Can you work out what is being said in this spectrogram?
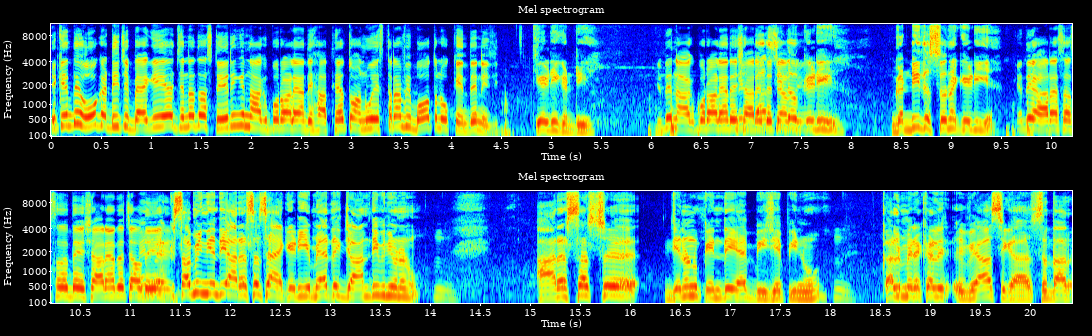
ਇਹ ਕਹਿੰਦੇ ਉਹ ਗੱਡੀ 'ਚ ਬਹਿ ਗਏ ਆ ਜਿਨ੍ਹਾਂ ਦਾ ਸਟੀਅਰਿੰਗ ਨਾਗਪੁਰ ਵਾਲਿਆਂ ਦੇ ਹੱਥ ਆ। ਤੁਹਾਨੂੰ ਇਸ ਤਰ੍ਹਾਂ ਵੀ ਬਹੁਤ ਲੋਕ ਕਹਿੰਦੇ ਨੇ ਜੀ। ਕਿਹੜੀ ਗੱਡੀ? ਕਹਿੰਦੇ ਨਾਗਪੁਰ ਵਾਲਿਆਂ ਦੇ ਇਸ਼ਾਰੇ ਤੇ ਚੱਲਦੇ ਕਿਹੜੀ। ਗੱਡੀ ਦੱਸੋ ਨਾ ਕਿਹੜੀ ਹੈ। ਕਹਿੰਦੇ ਆਰਐਸਐਸ ਦੇ ਇਸ਼ਾਰਿਆਂ ਤੇ ਚੱਲਦੇ ਆ ਸਮਝ ਨਹੀਂ ਆਉਂਦੀ ਆਰਐਸਐਸ ਹੈ ਕਿਹੜੀ ਹੈ ਮੈਂ ਤੇ ਜਾਣਦੀ ਵੀ ਨਹੀਂ ਉਹਨਾਂ ਨੂੰ। ਆਰਐਸਐਸ ਜਿਹਨਾਂ ਨੂੰ ਕਹਿੰਦੇ ਆ ਬੀਜੇਪੀ ਨੂੰ ਕੱਲ ਮੇਰੇ ਖਿਆਲ ਵਿਆਹ ਸੀਗਾ ਸਰਦਾਰ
